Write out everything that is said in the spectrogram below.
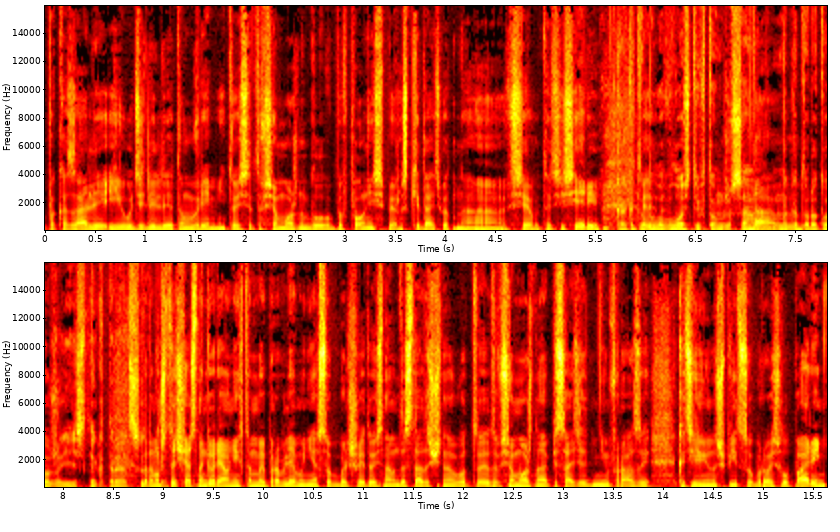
показали и уделили этому времени. То есть это все можно было бы вполне себе раскидать вот на все вот эти серии. Как это было в Лосте в том же самом, да, на который тоже есть некоторые отсылки. Потому что, честно говоря, у них там и проблемы не особо большие. То есть нам достаточно вот это все можно описать одним фразой. Катерину Шпицу бросил парень,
